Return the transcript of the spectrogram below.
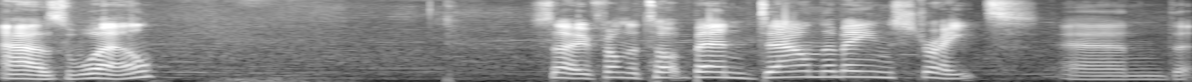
as well. So from the top bend down the main straight. And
